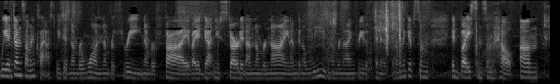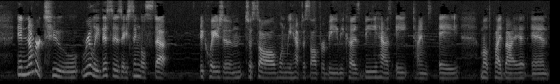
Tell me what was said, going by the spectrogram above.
we had done some in class. We did number one number three number five. I had gotten you started on number nine. I'm going to leave number nine for you to finish and i'm going to give some advice and some help. Um, in number two really this is a single step equation to solve when we have to solve for b because b has 8 times a multiplied by it and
